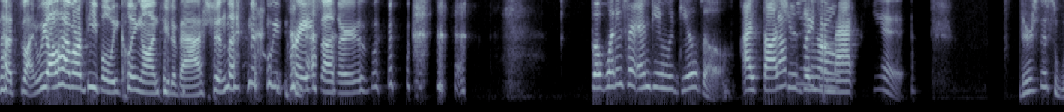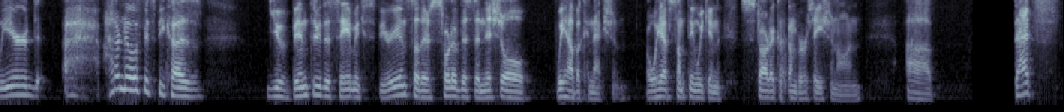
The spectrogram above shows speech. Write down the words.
That's fine. We all have our people we cling on to to bash, and then we praise others. but what is her end game with gil though i thought That's she was what getting on don't mac Yeah. There's this weird. I don't know if it's because you've been through the same experience, so there's sort of this initial we have a connection or we have something we can start a conversation on. Uh, that's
